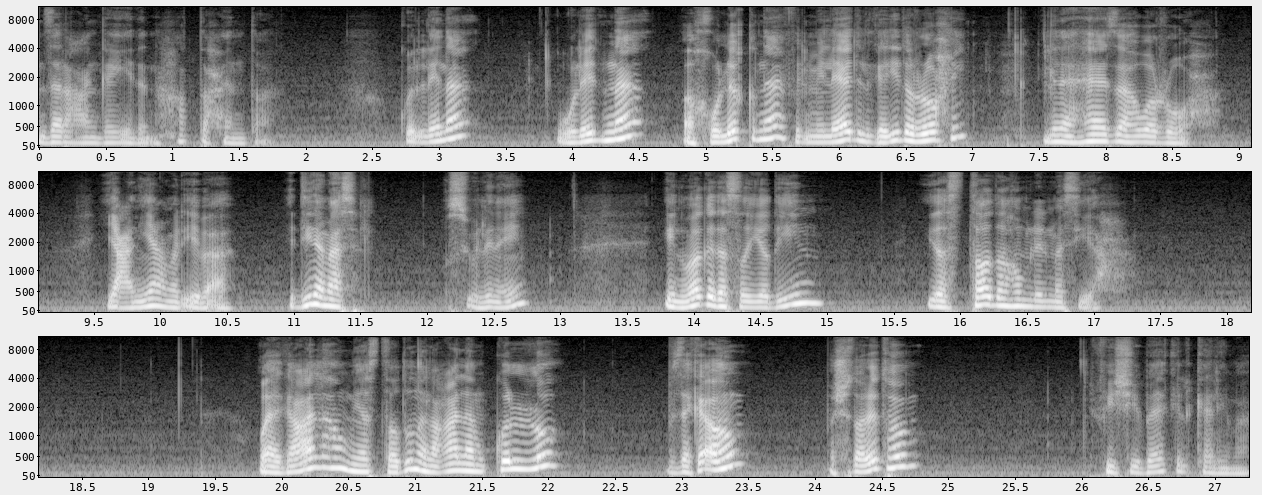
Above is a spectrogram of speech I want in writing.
زرعا جيدا حط حنطة. كلنا ولدنا وخلقنا في الميلاد الجديد الروحي لنا هذا هو الروح. يعني يعمل إيه بقى؟ ادينا مثل. بص يقول لنا إيه؟ إن وجد صيادين يصطادهم للمسيح. ويجعلهم يصطادون العالم كله بذكائهم بشطارتهم في شباك الكلمة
